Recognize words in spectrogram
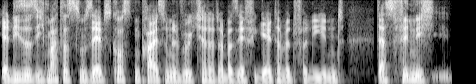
ja, dieses, ich mache das zum Selbstkostenpreis und in Wirklichkeit hat er aber sehr viel Geld damit verdient. Das finde ich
